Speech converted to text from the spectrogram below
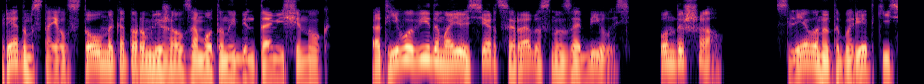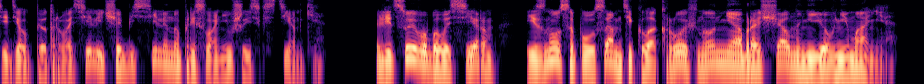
Рядом стоял стол, на котором лежал замотанный бинтами щенок. От его вида мое сердце радостно забилось. Он дышал. Слева на табуретке сидел Петр Васильевич, обессиленно прислонившись к стенке. Лицо его было серым, из носа по усам текла кровь, но он не обращал на нее внимания.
